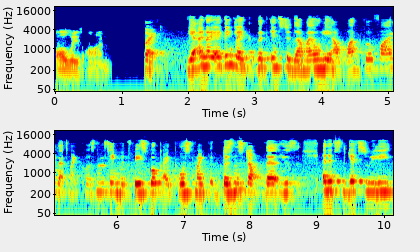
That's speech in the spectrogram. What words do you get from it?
always on. Right. Yeah, and I, I, think like with Instagram, I only have one profile. That's my personal thing. With Facebook, I post my business stuff that use, and it gets really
